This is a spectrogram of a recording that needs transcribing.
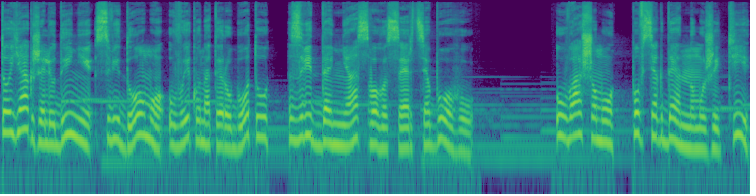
То як же людині свідомо виконати роботу з віддання свого серця Богу? У вашому повсякденному житті,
